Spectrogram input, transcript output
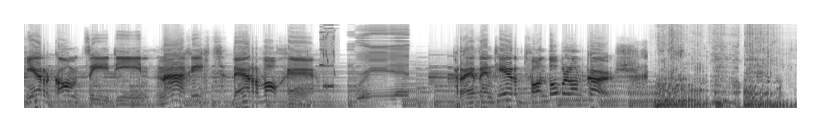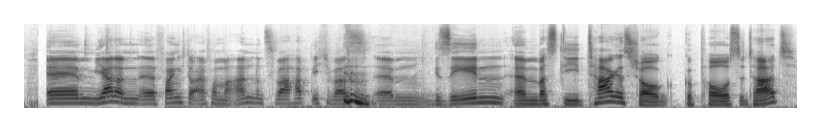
Hier kommt sie, die Nachricht der Woche. Präsentiert von Double und Kölsch. Ähm, ja, dann äh, fange ich doch einfach mal an. Und zwar habe ich was ähm, gesehen, ähm, was die Tagesschau gepostet hat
